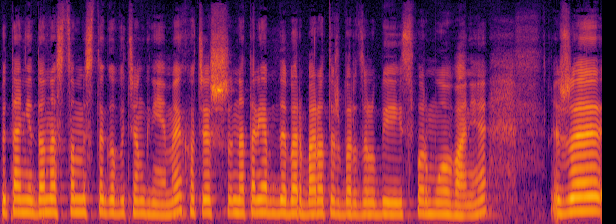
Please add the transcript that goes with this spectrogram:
pytanie do nas, co my z tego wyciągniemy, chociaż Natalia de Barbaro też bardzo lubi jej sformułowanie, że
